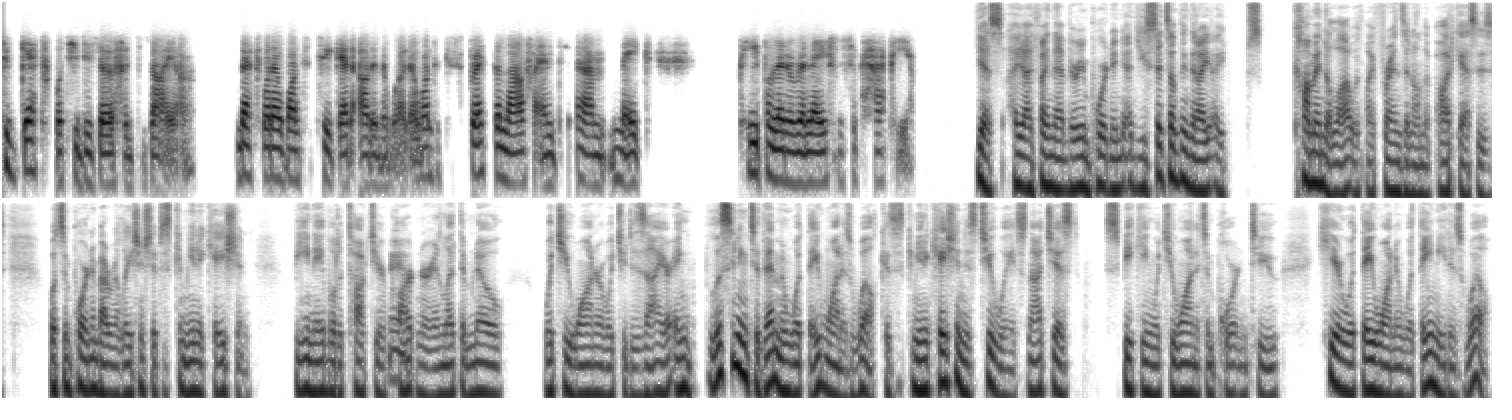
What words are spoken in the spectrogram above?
to get what you deserve and desire that's what I wanted to get out in the world. I wanted to spread the love and um, make people in a relationship happy. Yes, I, I, find that very important. And you said something that I, I comment a lot with my friends and on the podcast is what's important about relationships is communication, being able to talk to your mm. partner and let them know what you want or what you desire and listening to them and what they want as well. Because communication is two way. It's not just speaking what you want. It's important to hear what they want and what they need as well.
